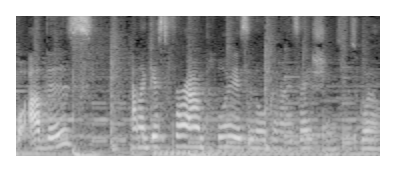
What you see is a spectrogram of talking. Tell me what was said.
for others, and I guess for our employers and organisations as well.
